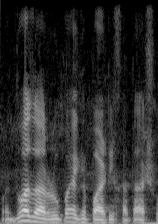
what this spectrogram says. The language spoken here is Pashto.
په 2000 روپۍ کې پارټي خطا شو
